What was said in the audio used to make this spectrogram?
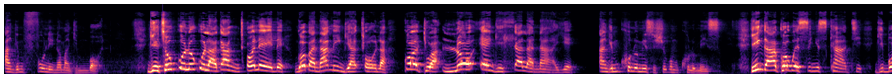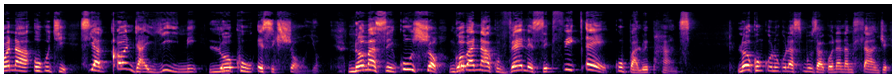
angimfuni noma ngimbone. Ngithi uNkulunkulu akangixolele ngoba nami ngiyaxola kodwa lo engihlala naye angimkhulumisi shukumkhulumisa Ingakho kwesinye isikhathi ngibona ukuthi siyaqonda yini lokhu esikushoyo. noma sikusho ngoba naku vele sikufice kubhalwe phansi lokhu uNkulunkulu asibuza kona namhlanje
